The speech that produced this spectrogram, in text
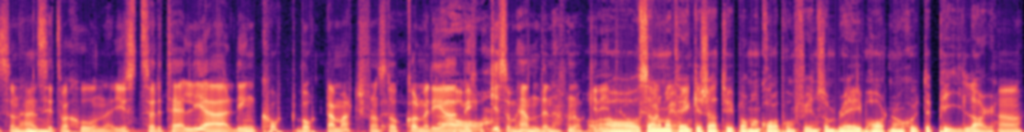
såna här Mm. situationer. Just Södertälje är, det är en kort bortamatch från Stockholm, men det är Ja. mycket som händer när man åker dit. Jag Ja, och sen om man med. tänker sig att typ om man kollar på en film som Braveheart när de skjuter pilar. Ja,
